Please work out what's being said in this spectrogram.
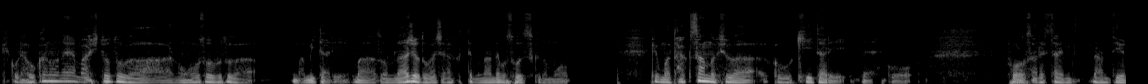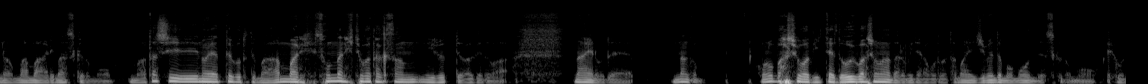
結構ね、他のね、まあ人とか、あの放送部とか、まあ見たり、まあそのラジオとかじゃなくても何でもそうですけども、結構まあたくさんの人がこう聞いたり、ね、こう、フォローされてたりなんていうのはまあまあありますけども、まあ、私のやってることってまああんまりそんなに人がたくさんいるってわけではないので、なんかこの場所は一体どういう場所なんだろうみたいなことをたまに自分でも思うんですけども、結構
